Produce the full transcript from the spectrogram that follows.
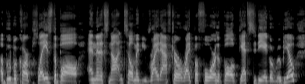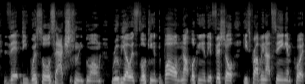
Abubakar plays the ball, and then it's not until maybe right after or right before the ball gets to Diego Rubio that the whistle is actually blown. Rubio is looking at the ball, not looking at the official. He's probably not seeing him put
